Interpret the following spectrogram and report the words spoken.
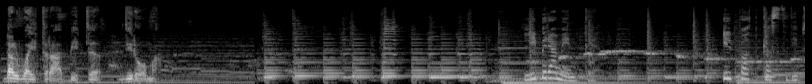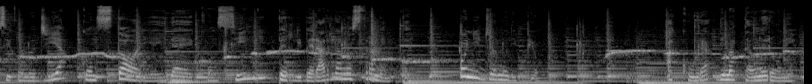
dal White Rabbit di Roma. Liberamente. Il podcast di psicologia con storie, idee e consigli per liberare la nostra mente. Ogni giorno di più. A cura di Matteo Neroni.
